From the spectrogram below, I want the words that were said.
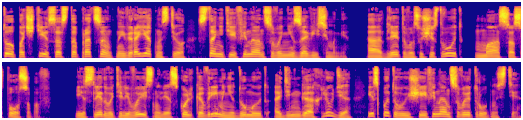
то почти со стопроцентной вероятностью станете финансово независимыми. А для этого существует масса способов. Исследователи выяснили, сколько времени думают о деньгах люди, испытывающие финансовые трудности.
